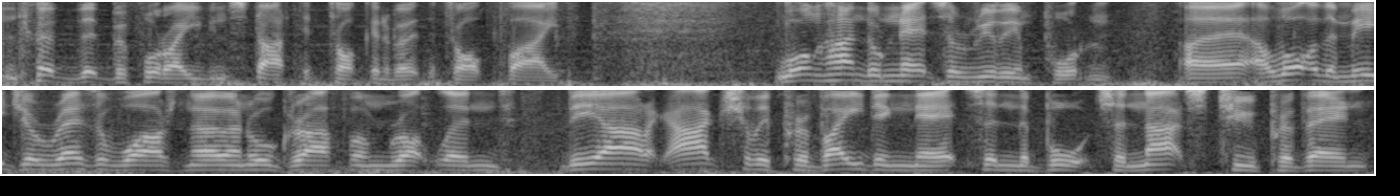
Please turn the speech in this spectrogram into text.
before I even started talking about the top five. Long handle nets are really important. Uh, a lot of the major reservoirs now, I know Grafham, Rutland, they are actually providing nets in the boats, and that's to prevent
